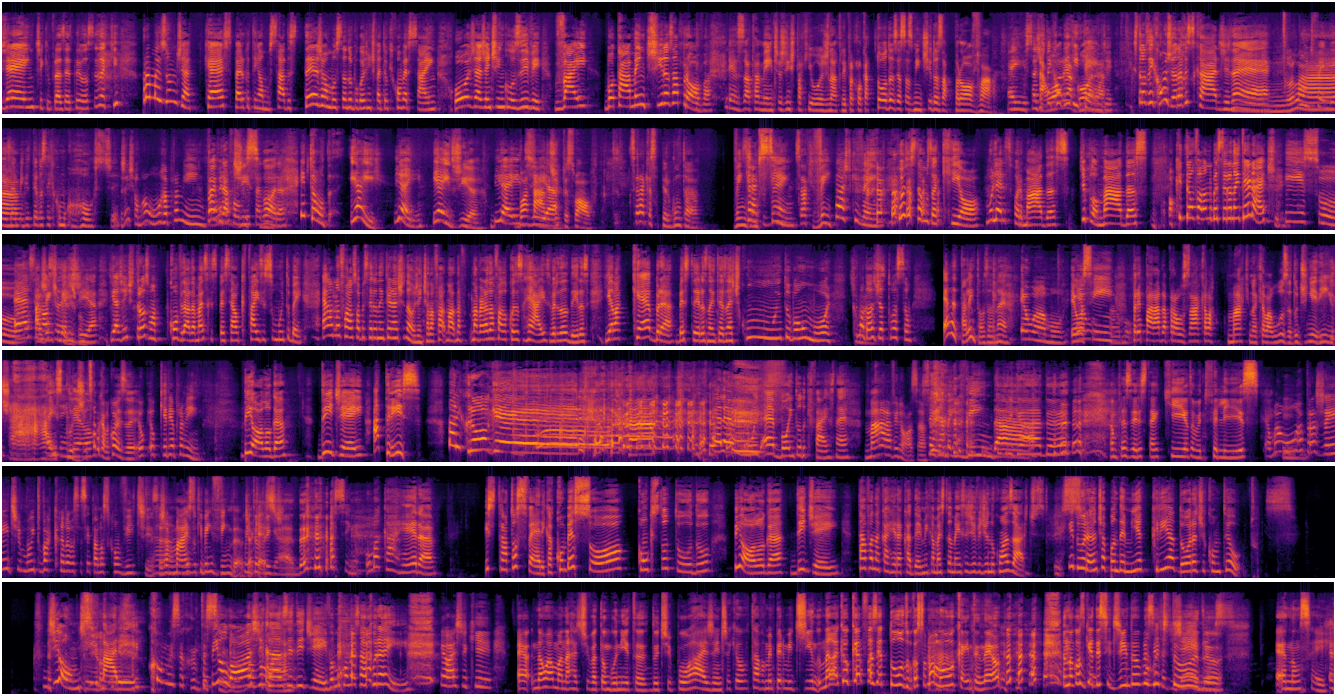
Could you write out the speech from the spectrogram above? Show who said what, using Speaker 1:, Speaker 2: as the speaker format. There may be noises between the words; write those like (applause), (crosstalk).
Speaker 1: Gente! Que prazer ter vocês aqui para mais um dia cast. Espero que tenha almoçado, esteja almoçando, porque a gente vai ter o que conversar, hein? Hoje a gente, inclusive, vai botar mentiras à prova.
Speaker 2: Exatamente. A gente tá aqui hoje, Nathalie, pra colocar todas essas mentiras à prova.
Speaker 1: É isso. A gente
Speaker 2: A
Speaker 1: tem que alguém
Speaker 2: é
Speaker 1: que entende. Estamos aqui com Jana Viscardi, né?
Speaker 2: Hum, olá.
Speaker 1: Muito feliz, amiga, de ter você aqui como co-host.
Speaker 2: Gente, é uma honra pra mim.
Speaker 1: Vai virar folguista agora?
Speaker 2: Então, e aí?
Speaker 1: E aí?
Speaker 2: E aí, Dia?
Speaker 1: E aí,
Speaker 2: Boa
Speaker 1: dia?
Speaker 2: tarde, pessoal. Será que essa pergunta vem
Speaker 1: Será
Speaker 2: de um
Speaker 1: que
Speaker 2: sim?
Speaker 1: vem?
Speaker 2: Será que vem?
Speaker 1: Eu acho que vem. Hoje estamos aqui, ó, mulheres formadas, diplomadas, que estão falando besteira na internet.
Speaker 2: Isso!
Speaker 1: Essa é a, nossa
Speaker 2: gente mesmo.
Speaker 1: energia. E a gente trouxe uma convidada mais que especial que faz isso muito bem. Ela não fala só besteira na internet, não, gente. Ela fala, na, na- verdade, ela fala coisas reais, verdadeiras. E ela quebra besteiras na internet com muito bom humor. Com uma dose de atuação. Ela é talentosa, né?
Speaker 2: Eu amo. Eu,
Speaker 1: Eu
Speaker 2: assim,
Speaker 1: amo.
Speaker 2: preparada pra usar aquela máquina que ela usa do dinheirinho. Tchá, (laughs) explodir. Sabe aquela coisa? Eu, eu queria pra mim.
Speaker 1: Bióloga, DJ, atriz. Mari Kroger! (laughs) ela é muito. É boa em tudo que faz, né?
Speaker 2: Maravilhosa.
Speaker 1: Seja bem-vinda! (laughs)
Speaker 3: Obrigada. É um prazer estar aqui, eu tô muito feliz.
Speaker 2: É uma honra pra gente. Muito bacana você aceitar nosso convite. Seja
Speaker 3: Ah,
Speaker 2: mais do que bem-vinda.
Speaker 3: Muito
Speaker 2: Diacast.
Speaker 3: obrigada. (laughs)
Speaker 1: Assim, uma carreira estratosférica. Começou, conquistou tudo. Bióloga, DJ, tava na carreira acadêmica, mas também se dividindo com as artes.
Speaker 2: Isso.
Speaker 1: E durante a pandemia, criadora de conteúdo. De onde, Mari?
Speaker 3: Como isso aconteceu?
Speaker 1: Biológicas e DJ. Vamos começar por aí.
Speaker 3: Eu acho que é, não é uma narrativa tão bonita do tipo, ai, gente, é que eu tava me permitindo. Não, é que eu quero fazer tudo, porque eu sou maluca, entendeu? (laughs) eu não conseguia decidir, então eu fazia de tudo.
Speaker 1: gêmeos.
Speaker 3: É, não sei. (laughs)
